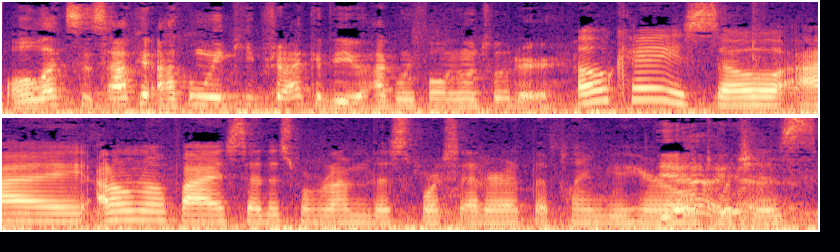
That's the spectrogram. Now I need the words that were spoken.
Well, Alexis, how can, how can we keep track of you? How can we follow you on Twitter? Okay, so I I don't know if I said this before, but I'm the sports editor at the Plainview Herald, Yeah, which yeah. is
